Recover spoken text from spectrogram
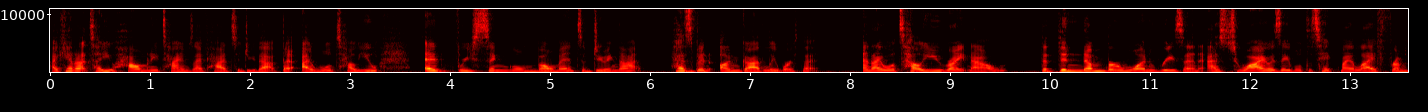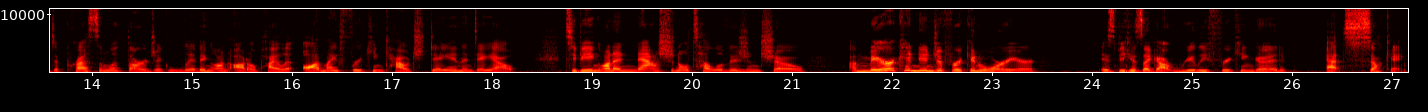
I cannot tell you how many times I've had to do that, but I will tell you every single moment of doing that has been ungodly worth it. And I will tell you right now that the number one reason as to why I was able to take my life from depressed and lethargic, living on autopilot on my freaking couch day in and day out, to being on a national television show, American Ninja Freaking Warrior, is because I got really freaking good at sucking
